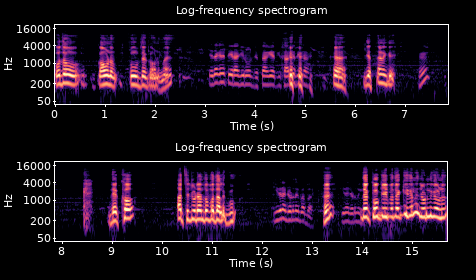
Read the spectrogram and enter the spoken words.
ਉਦੋਂ ਕੌਣ ਤੂੰ ਤੇ ਕੌਣ ਮੈਂ? ਇਹਦਾ ਕਹਿੰਦੇ 13 ਜ਼ੀਰੋ ਜਿੱਤਾਂਗੇ ਸਾਰੀਆਂ ਸੀਟਾਂ। ਜਿੱਤਣਗੇ। ਦੇਖੋ ਹੱਥ ਜੁੜਨ ਤੋਂ ਪਤਾ ਲੱਗੂ। ਕਿਹਦੇ ਨਾਲ ਜੁੜਨਗੇ ਬਾਬਾ? ਹੈ? ਕਿਹਦੇ ਨਾਲ ਜੁੜਨਗੇ? ਦੇਖੋ ਕੀ ਪਤਾ ਕਿਹਦੇ ਨਾਲ ਜੁੜਨਗੇ ਹੁਣ।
